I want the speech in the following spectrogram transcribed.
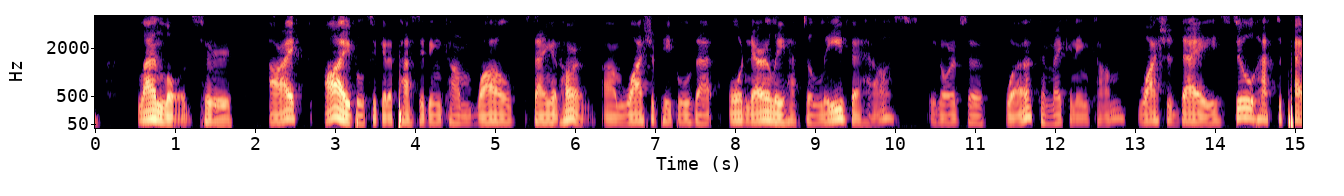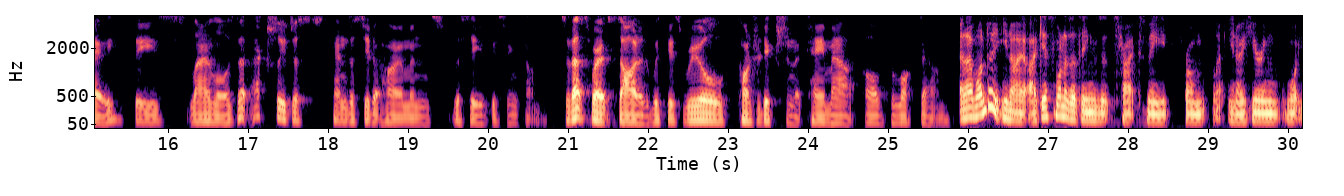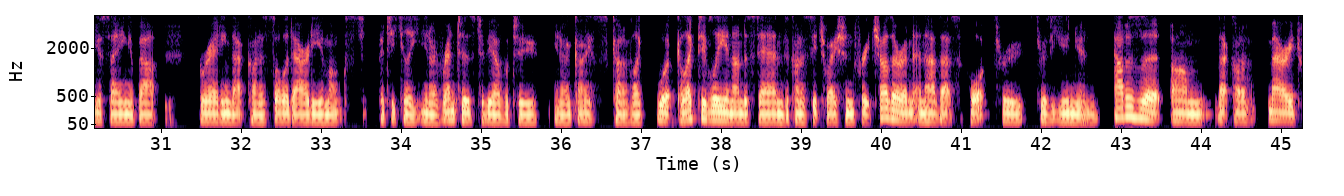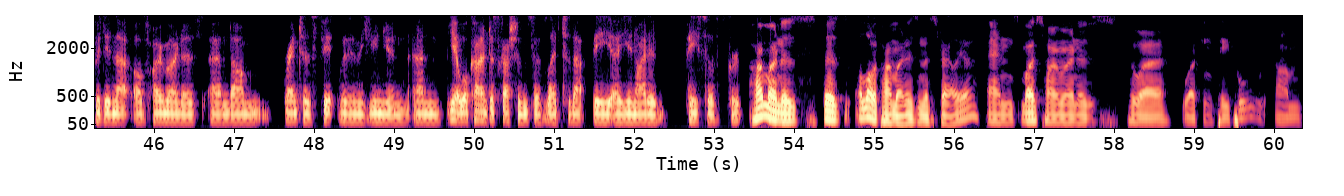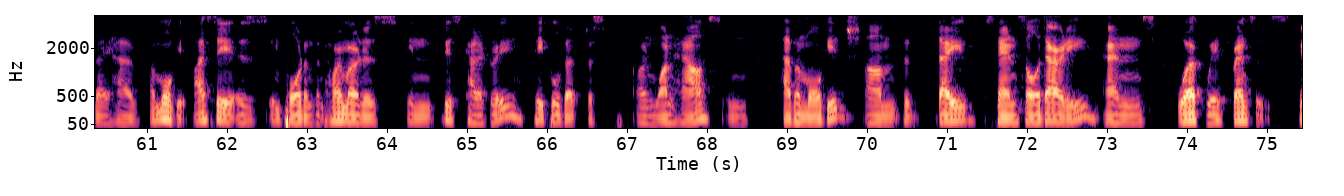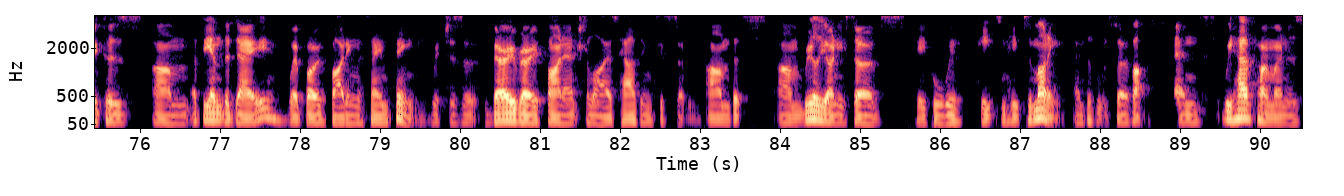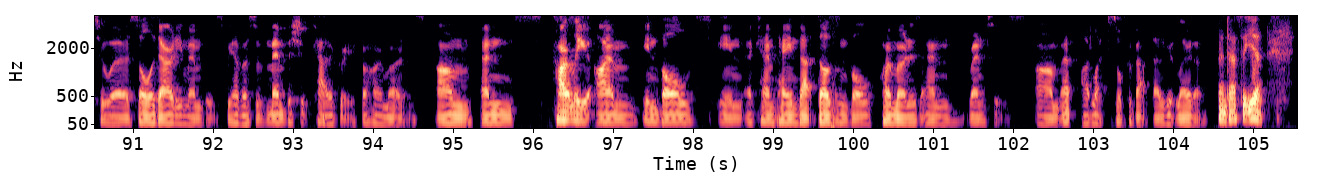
landlords who are, are able to get a passive income while staying at home? Um, why should people that ordinarily have to leave their house in order to work and make an income, why should they still have to pay these landlords that actually just can just sit at home and receive this income? So that's where it started with this real contradiction that came out of the lockdown. And I wonder, you know, I guess one of the things that strikes me from, you know, hearing what you're saying about creating that kind of solidarity amongst particularly you know renters to be able to you know guys kind of like work collectively and understand the kind of situation for each other and, and have that support through through the union. How does it um that kind of marriage within that of homeowners and um renters fit within the union? And yeah what kind of discussions have led to that be a united piece of group? Homeowners there's a lot of homeowners in australia and most homeowners who are working people, um, they have a mortgage. I see it as important that homeowners in this category, people that just own one house and have a mortgage, um, that they stand solidarity and work with renters because um, at the end of the day, we're both fighting the same thing, which is a very, very financialized housing system um, that's um, really only serves people with heaps and heaps of money and doesn't serve us. And we have homeowners who are solidarity members. We have a sort of membership category for homeowners. Um, and currently, I'm involved in a campaign that does involve homeowners and renters. Um, I'd like to talk about that a bit later. Fantastic, yeah.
